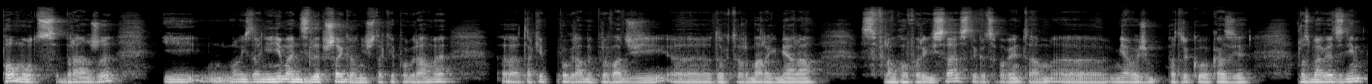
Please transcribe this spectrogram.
pomóc branży I moim zdaniem nie ma nic lepszego niż takie programy. Takie programy prowadzi dr Marek Miara z Fraunhofer ISE. Z tego co pamiętam, miałeś, Patryku, okazję rozmawiać z nim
